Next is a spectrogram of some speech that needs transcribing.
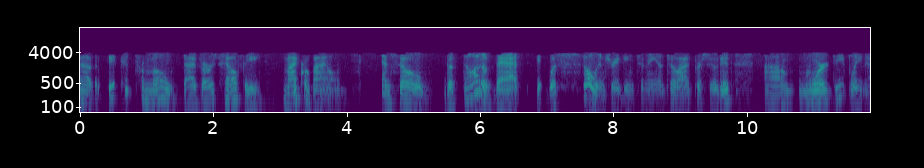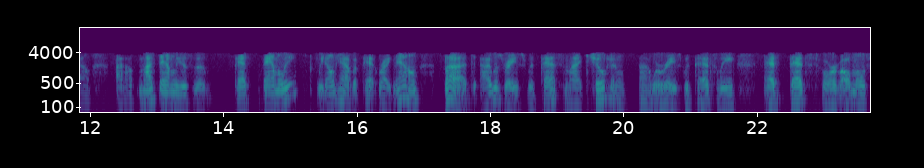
uh, it could promote diverse, healthy microbiome. And so the thought of that it was so intriguing to me until I pursued it um, more deeply. Now, uh, my family is a pet family. We don't have a pet right now, but I was raised with pets. My children uh, were raised with pets. We had pets for almost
